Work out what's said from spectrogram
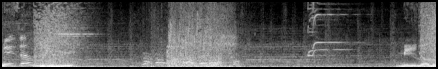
目障りね皆の者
